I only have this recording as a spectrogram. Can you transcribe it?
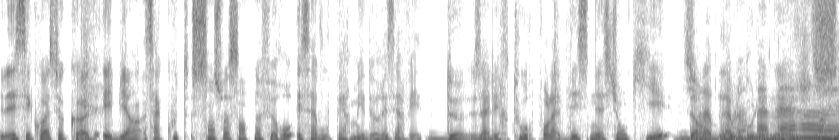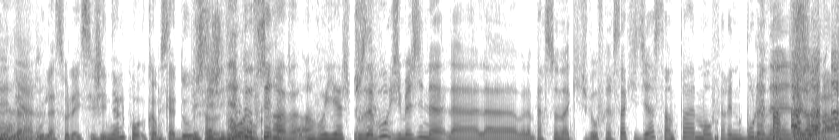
Mm. Et c'est quoi ce code? Eh bien, ça coûte 169 euros et ça vous permet de réserver deux allers-retours pour la destination qui est dans la la boule. à neige. mal. La boule à soleil. C'est génial pour- comme cadeau. C'est génial Ah ouais, d'offrir un, voyage. Je vous avoue, j'imagine la, la, la- la personne à qui je vais offrir ça qui se dit Ah, sympa, elle m'a offert une boule à neige. Et voilà.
